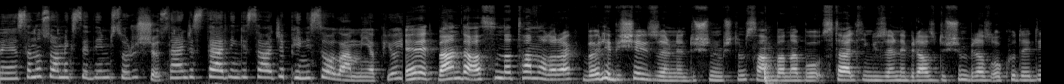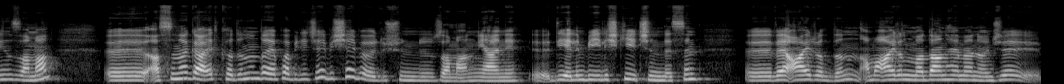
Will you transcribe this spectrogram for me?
e, sana sormak istediğim soru şu. Sence Stelting'i sadece penisi olan mı yapıyor? Evet ben de aslında tam olarak böyle bir şey üzerine düşünmüştüm. Sen bana bu stelting üzerine biraz düşün biraz oku dediğin zaman e, aslında gayet kadının da yapabileceği bir şey böyle düşündüğün zaman. Yani e, diyelim bir ilişki içindesin e, ve ayrıldın ama ayrılmadan hemen önce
